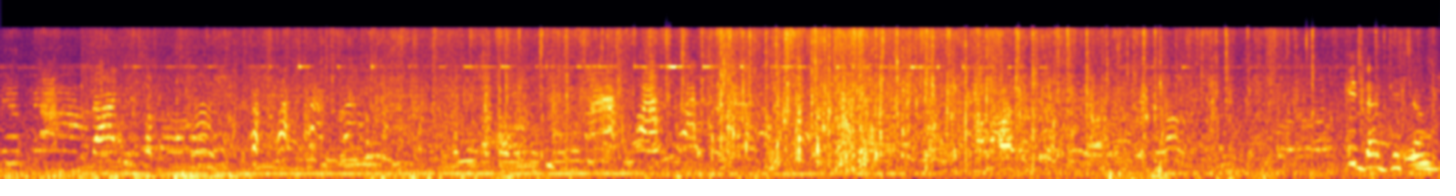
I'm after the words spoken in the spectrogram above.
eh, jadi Pokil. Ajoke!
